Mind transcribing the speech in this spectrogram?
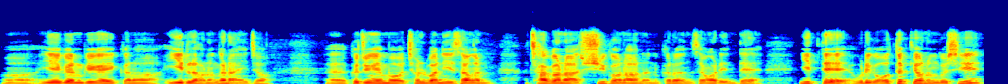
어, 예견계가 있거나 일을 하는 건 아니죠. 그 중에 뭐 절반 이상은 자거나 쉬거나 하는 그런 생활인데 이때 우리가 어떻게 하는 것이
